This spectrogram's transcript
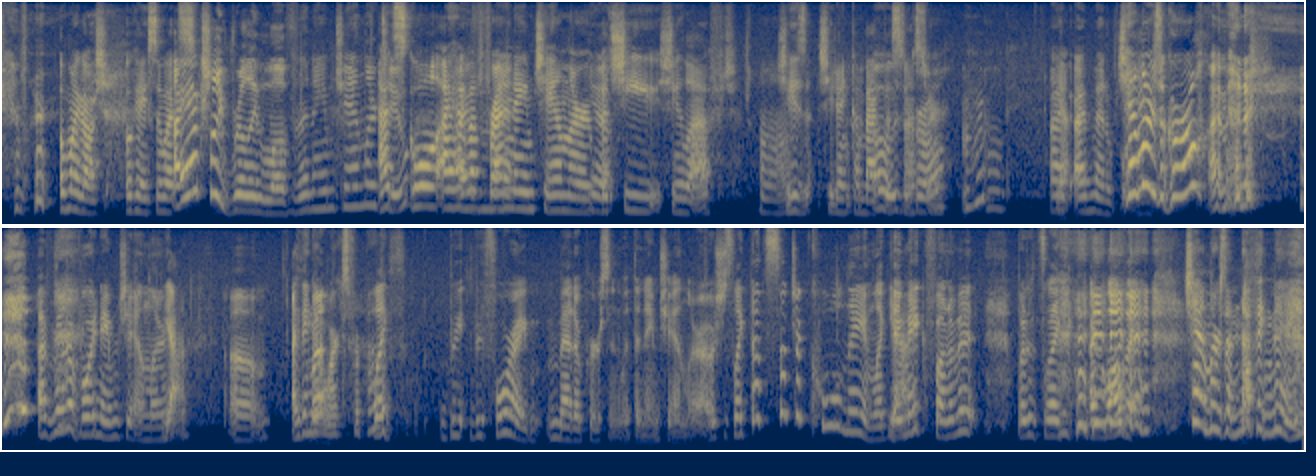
Chandler. Oh my gosh. Okay, so at, I actually really love the name Chandler too. at school I have I've a friend met- named Chandler, Yeah. but she she left. Aw. She's she didn't come back Oh, this semester. girl? hmm Oh, okay. Yeah. I, I've met a boy Chandler's a girl. I met a, I've met a boy named Chandler. Yeah, Um, I think But, it works for both. like be, before I met a person with the name Chandler, I was just like, that's such a cool name. Like Yeah. they make fun of it, but it's like I love it. Chandler's a nothing name.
